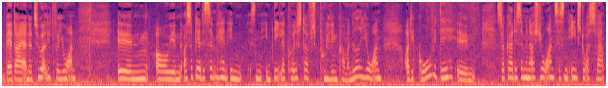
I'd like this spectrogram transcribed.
hvad der er naturligt for jorden. Øhm, og, øhm, og så bliver det simpelthen en, sådan en del af kulstofspuljen kommer ned i jorden. Og det gode ved det, øhm, så gør det simpelthen også jorden til sådan en stor svamp.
